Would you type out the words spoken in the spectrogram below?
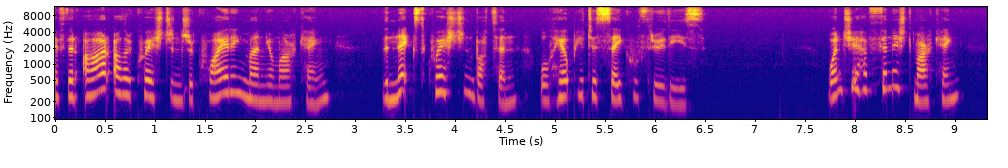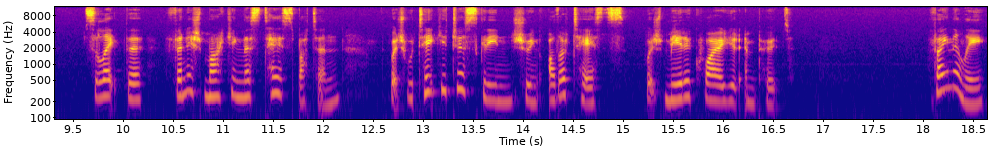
If there are other questions requiring manual marking, the Next Question button will help you to cycle through these. Once you have finished marking, select the Finish Marking This Test button, which will take you to a screen showing other tests which may require your input. Finally,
